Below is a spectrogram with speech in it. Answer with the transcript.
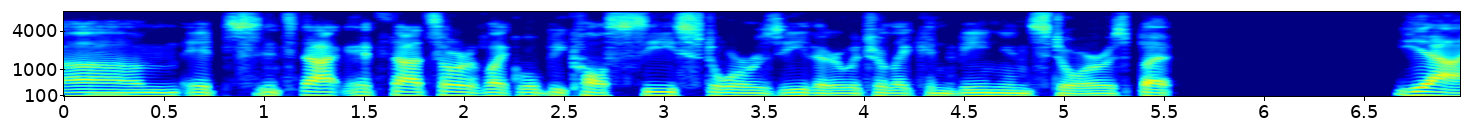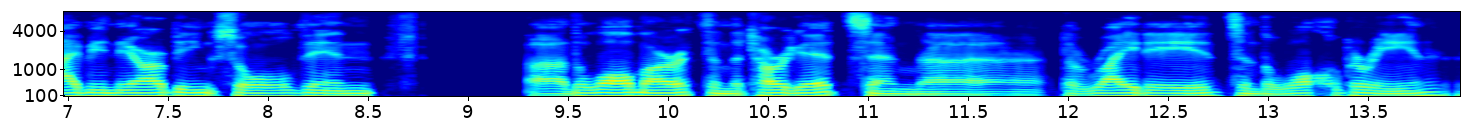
Um, it's it's not it's not sort of like what we call C stores either, which are like convenience stores. But yeah, I mean, they are being sold in uh, the Walmarts and the Targets and the the Rite Aids and the Walgreens,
